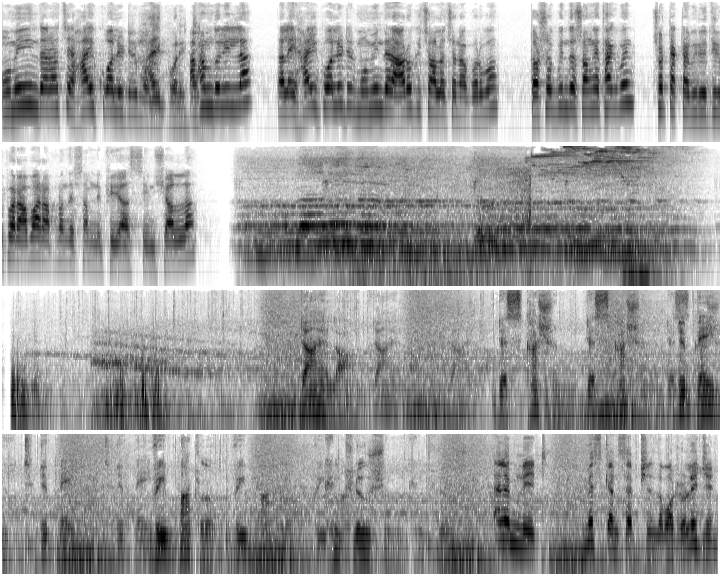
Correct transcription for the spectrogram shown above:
মোমিন দ্বারা হচ্ছে হাই কোয়ালিটির। আলহামদুলিল্লাহ তাহলে এই হাই কোয়ালিটির মোমিনদের আরও কিছু আলোচনা করব দর্শকবৃন্দের সঙ্গে থাকবেন ছোট্ট একটা বিরতির পর আবার আপনাদের সামনে ফিরে আসছি ইনশাল্লাহ Dialogue. Dialogue. Dialogue. discussion, Discussion. Discussion. Debate. Debate. Debate. Rebuttal. Rebuttal. Conclusion. Conclusion. Eliminate misconceptions about religion.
